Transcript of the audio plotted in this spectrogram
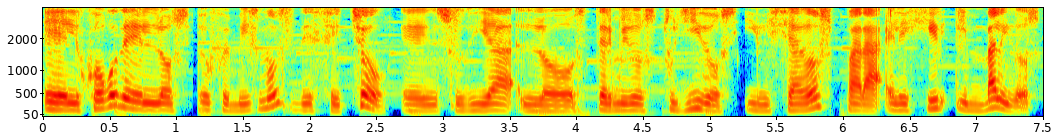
El juego de los eufemismos desechó en su día los términos tullidos y lisiados para elegir inválidos,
